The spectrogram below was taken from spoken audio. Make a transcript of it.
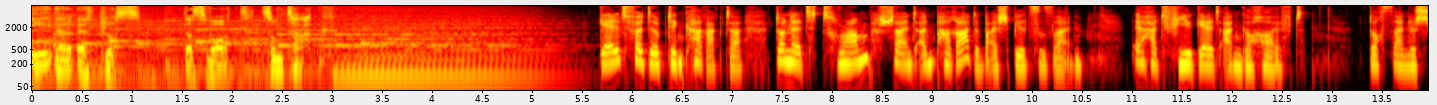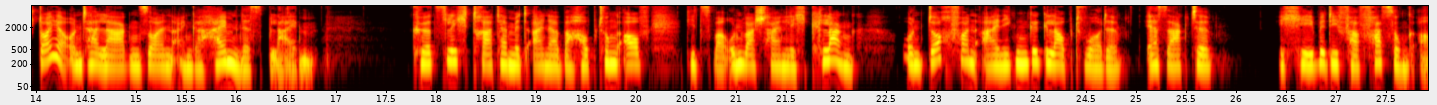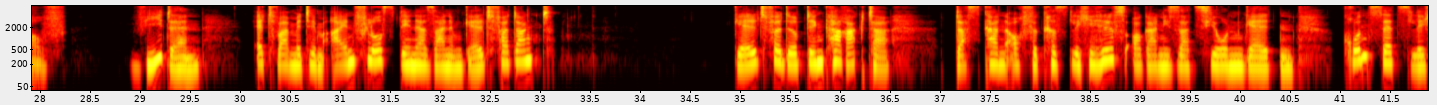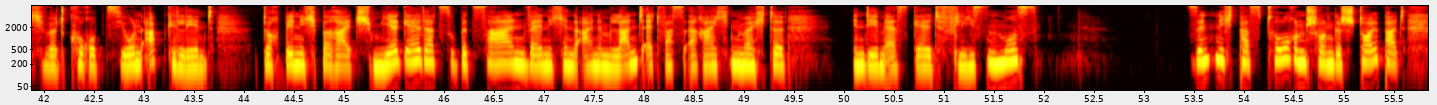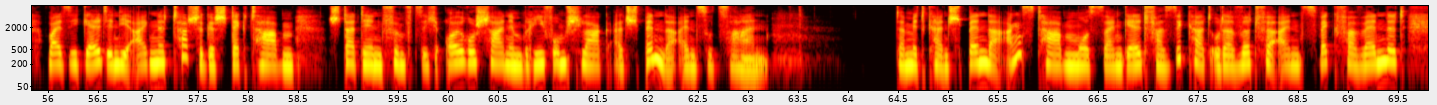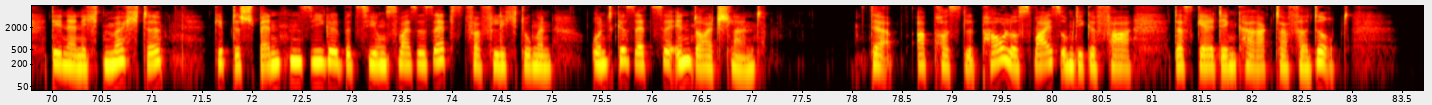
ERF Plus. Das Wort zum Tag. Geld verdirbt den Charakter. Donald Trump scheint ein Paradebeispiel zu sein. Er hat viel Geld angehäuft. Doch seine Steuerunterlagen sollen ein Geheimnis bleiben. Kürzlich trat er mit einer Behauptung auf, die zwar unwahrscheinlich klang und doch von einigen geglaubt wurde. Er sagte, ich hebe die Verfassung auf. Wie denn? Etwa mit dem Einfluss, den er seinem Geld verdankt? Geld verdirbt den Charakter. Das kann auch für christliche Hilfsorganisationen gelten. Grundsätzlich wird Korruption abgelehnt. Doch bin ich bereit, Schmiergelder zu bezahlen, wenn ich in einem Land etwas erreichen möchte, in dem erst Geld fließen muss? Sind nicht Pastoren schon gestolpert, weil sie Geld in die eigene Tasche gesteckt haben, statt den 50-Euro-Schein im Briefumschlag als Spende einzuzahlen? Damit kein Spender Angst haben muss, sein Geld versickert oder wird für einen Zweck verwendet, den er nicht möchte, gibt es Spendensiegel bzw. Selbstverpflichtungen und Gesetze in Deutschland. Der Apostel Paulus weiß um die Gefahr, dass Geld den Charakter verdirbt.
